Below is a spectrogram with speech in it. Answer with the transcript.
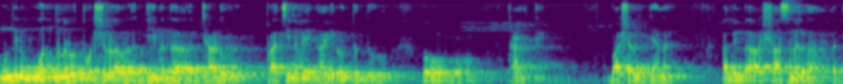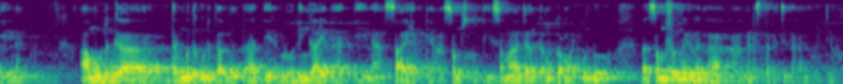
ಮುಂದಿನ ಮೂವತ್ತು ನಲವತ್ತು ವರ್ಷಗಳ ಅವರ ಅಧ್ಯಯನದ ಜಾಡು ಪ್ರಾಚೀನವೇ ಆಗಿರುವಂಥದ್ದು ಕಾಣುತ್ತೆ. ಭಾಷಾ ವಿಜ್ಞಾನ, ಅಲ್ಲಿಂದ ಶಾಸನಗಳ ಅಧ್ಯಯನ, ಆ ಮೂಲಕ ಧರ್ಮದ ಕುರಿತಾದಂಥ ಅಧ್ಯಯನಗಳು, ಲಿಂಗಾಯತ ಅಧ್ಯಯನ, ಸಾಹಿತ್ಯ, ಸಂಸ್ಕೃತಿ, ಸಮಾಜ ಅಂತ ಮುಖ ಮಾಡಿಕೊಂಡು ಸಂಶೋಧನೆಗಳನ್ನು ನಡೆಸ್ತಾರೆ ಚಿದಾನಂದ ಮೂರ್ತಿಯವರು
